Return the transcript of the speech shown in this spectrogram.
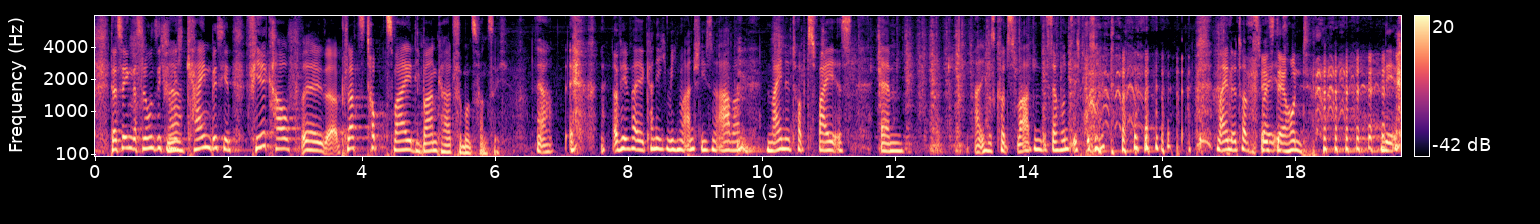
Deswegen, das lohnt sich für Ja. mich kein bisschen. Fehlkauf, äh, Platz Top 2, die Bahncard 25. Ja, auf jeden Fall kann ich mich nur anschließen, aber meine Top 2 ist, ähm, ich muss kurz warten, bis der Hund sich beruhigt. meine Top 2 Ist der Hund. nee,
